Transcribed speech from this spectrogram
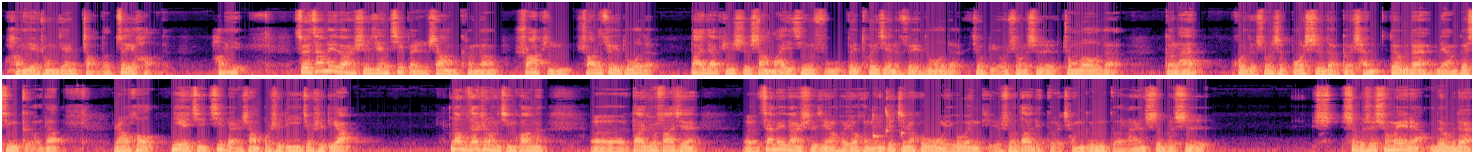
行业中间涨得最好的行业。所以在那段时间，基本上可能刷屏刷的最多的，大家平时上蚂蚁金服被推荐的最多的，就比如说是中欧的葛兰，或者说是博时的葛晨，对不对？两个姓葛的，然后业绩基本上不是第一就是第二。那么在这种情况呢，呃，大家就发现，呃，在那段时间哈，有很多人就经常会问我一个问题，说到底葛晨跟葛兰是不是是是不是兄妹俩，对不对？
